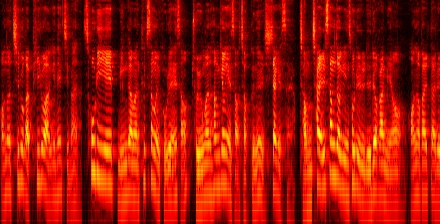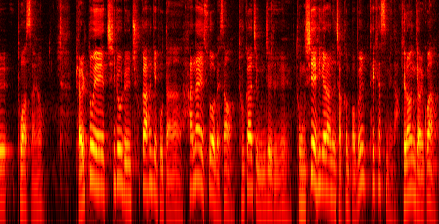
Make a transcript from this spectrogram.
언어 치료가 필요하긴 했지만 소리에 민감한 특성을 고려해서 조용한 환경에서 접근을 시작했어요. 점차 일상적인 소리를 늘려가며 언어 발달을 도왔어요. 별도의 치료를 추가하기보다 하나의 수업에서 두 가지 문제를 동시에 해결하는 접근법을 택했습니다. 그런 결과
